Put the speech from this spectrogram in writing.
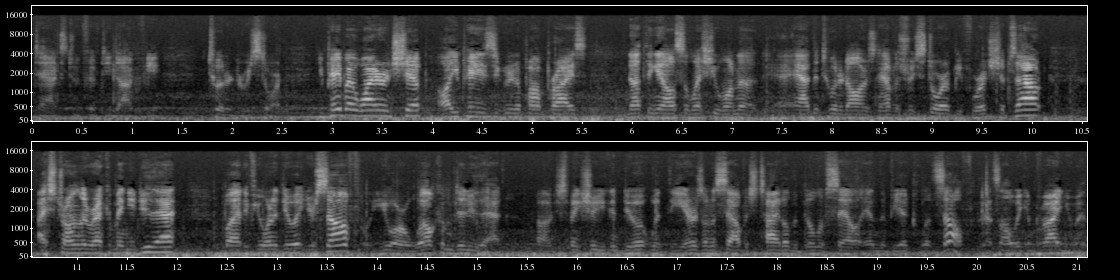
tax, 250 doc fee, 200 to restore. You pay by wire and ship. All you pay is the agreed upon price nothing else unless you want to add the $200 and have us restore it before it ships out. I strongly recommend you do that. But if you want to do it yourself, you are welcome to do that. Uh, just make sure you can do it with the Arizona salvage title, the bill of sale, and the vehicle itself. That's all we can provide you with.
